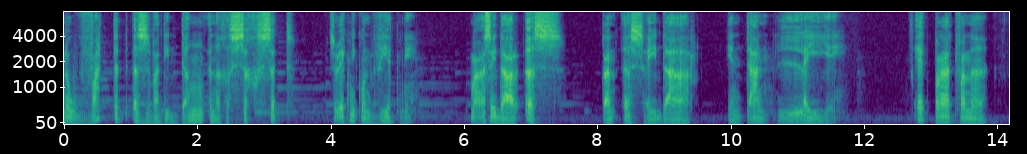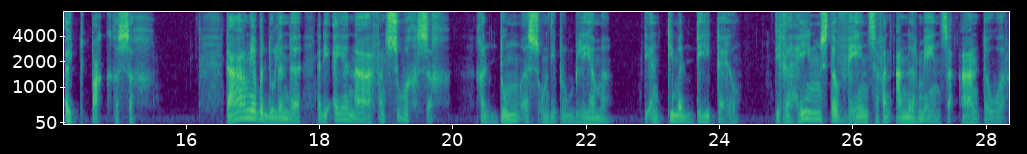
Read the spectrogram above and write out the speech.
Nou wat dit is wat die ding in 'n gesig sit, sou ek nie kon weet nie. Maar as hy daar is, dan is hy daar en dan lê jy. Ek praat van 'n uitpak gesig. daarmee bedoelende dat die eienaar van so 'n gesig gedoem is om die probleme, die intieme detail die geheimste wense van ander mense aan te hoor.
